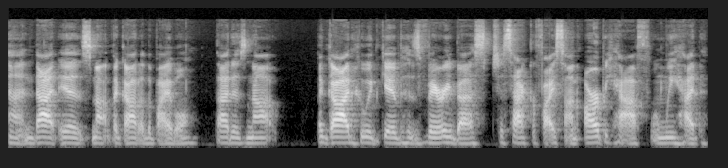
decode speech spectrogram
And that is not the God of the Bible. That is not a God who would give his very best to sacrifice on our behalf when we had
